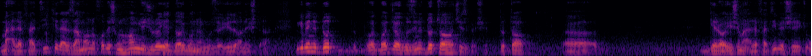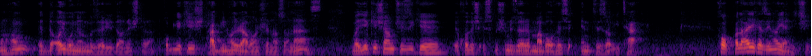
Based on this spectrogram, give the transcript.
معرفتی که در زمان خودش اونها هم یه جورایی ادعای بنیانگذاری دانش دارن. میگه بین دو باید جاگزین دو تا چیز بشه. دو تا گرایش معرفتی بشه که اونها هم ادعای بنیانگذاری دانش دارن. خب یکیش تبیین های روانشناسانه است و یکیش هم چیزی که خودش اسمش می‌ذاره مباحث انتظایی تر خب حالا هر یک از اینها یعنی چی؟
